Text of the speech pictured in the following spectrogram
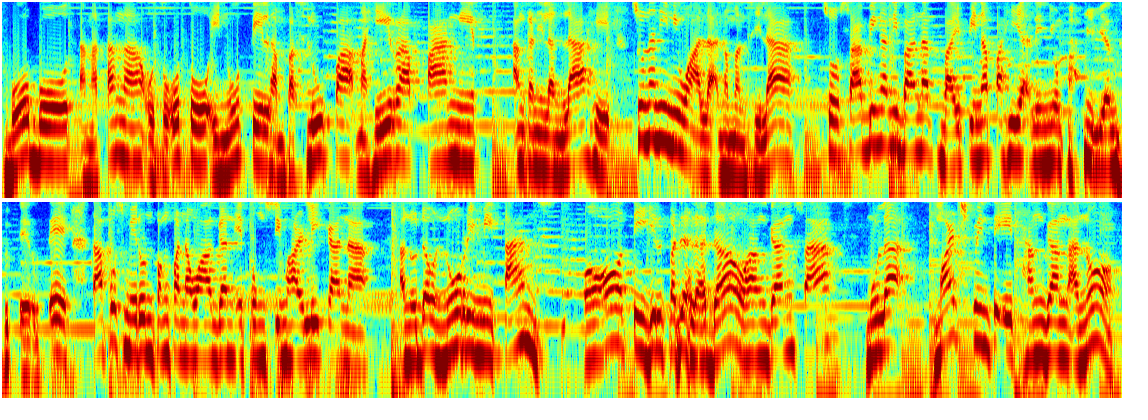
Bobo, tanga-tanga, uto-uto, inutil, hampas lupa, mahirap, pangit, ang kanilang lahi. So naniniwala naman sila. So sabi nga ni Banat Bay, pinapahiya ninyong pamilyang Duterte. Tapos meron pang panawagan itong si Maharlika na ano daw, no remittance. Oo, tigil padala daw hanggang sa mula March 28 hanggang ano,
